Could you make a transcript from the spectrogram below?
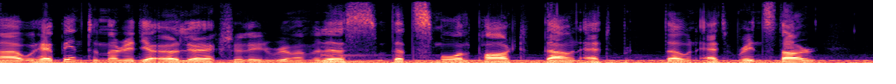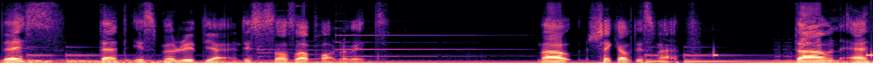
Now we have been to Maridia earlier actually. Remember this that small part down at down at Brinstar? This that is Maridia, and this is also a part of it. Now check out this map. Down at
